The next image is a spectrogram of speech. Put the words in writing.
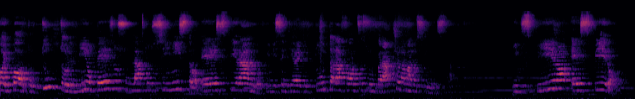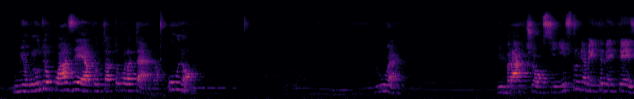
Poi porto tutto il mio peso sul lato sinistro, espirando, quindi sentirete tutta la forza sul braccio e la mano sinistra. Inspiro, espiro. Il mio gluteo quasi è a contatto con la terra. Uno, due, il braccio sinistro ovviamente ben teso,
